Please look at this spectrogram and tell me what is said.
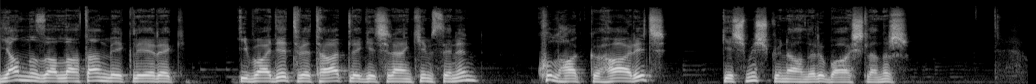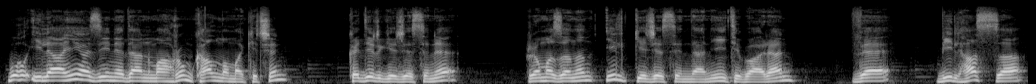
yalnız Allah'tan bekleyerek ibadet ve taatle geçiren kimsenin kul hakkı hariç geçmiş günahları bağışlanır. Bu ilahi hazineden mahrum kalmamak için Kadir gecesini Ramazan'ın ilk gecesinden itibaren ve bilhassa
